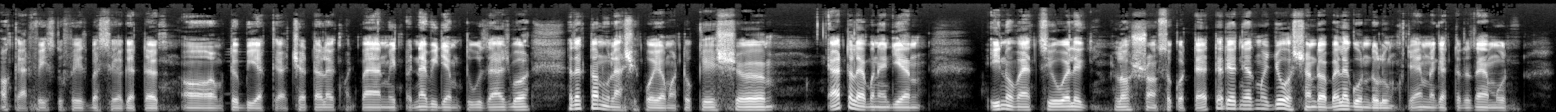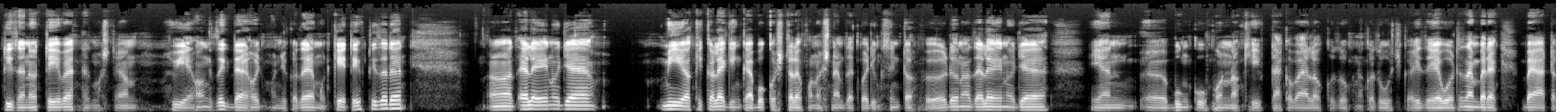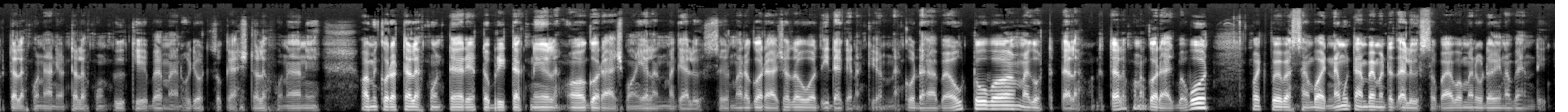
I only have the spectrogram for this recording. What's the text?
akár face-to-face beszélgetek, a többiekkel csetelek, vagy bármit, vagy ne vigyem túlzásba. Ezek tanulási folyamatok, és ö, általában egy ilyen innováció elég lassan szokott elterjedni, ez most gyorsan, de ha belegondolunk, hogy emlegetted az elmúlt 15 évet, ez most olyan hülye hangzik, de hogy mondjuk az elmúlt két évtizedet, az elején ugye mi, akik a leginkább okostelefonos nemzet vagyunk szinte a Földön, az elején ugye ilyen bunkófonnak hívták a vállalkozóknak az úcska izéje volt. Az emberek beálltak telefonálni a telefonfülkébe, mert hogy ott szokás telefonálni. Amikor a telefon terjedt a briteknél, a garázsban jelent meg először, mert a garázs az, ahol az idegenek jönnek oda be autóval, meg ott a telefon. A telefon a garázsban volt, vagy fölveszem, vagy nem, után bement az előszobába, mert oda jön a vendég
